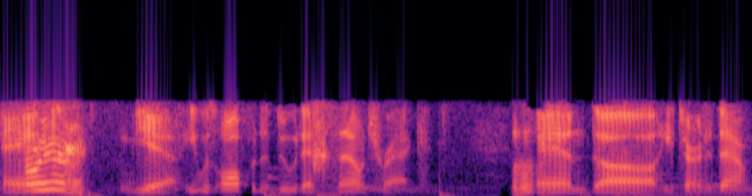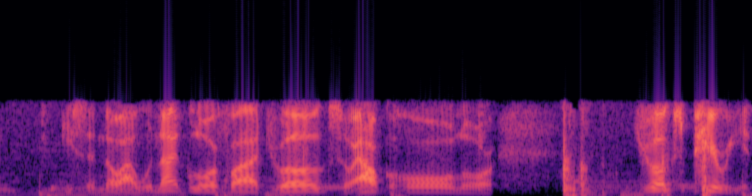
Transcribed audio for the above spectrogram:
And Oh, yeah. yeah, he was offered to do that soundtrack, Mhm. and uh, he turned it down. He said, "No, I would not glorify drugs or alcohol or drugs. Period.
